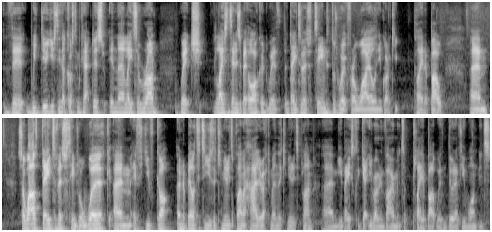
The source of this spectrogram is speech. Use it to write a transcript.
the we do use things like custom connectors in there later on, which licensing is a bit awkward with the Dataverse Teams. It does work for a while, and you've got to keep playing about. Um, so whilst Dataverse Teams will work, um, if you've got an ability to use the community plan, I highly recommend the community plan. Um, you basically get your own environment to play about with and do whatever you want. It's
